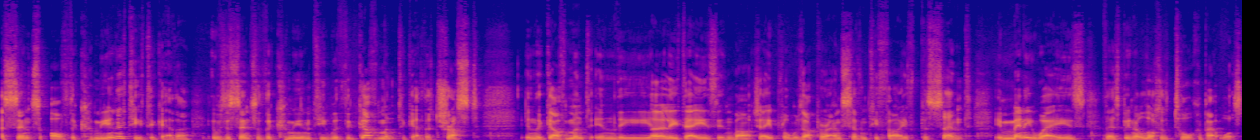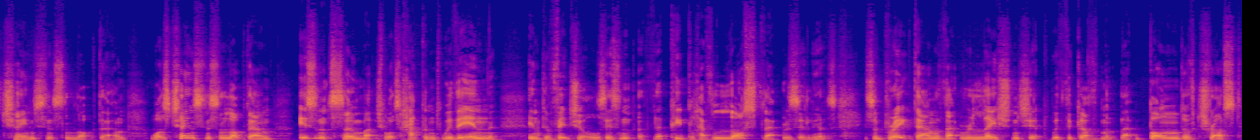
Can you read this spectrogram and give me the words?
a sense of the community together, it was a sense of the community with the government together. Trust in the government in the early days, in March, April, was up around 75%. In many ways, there's been a lot of talk about what's changed since the lockdown. What's changed since the lockdown isn't so much what's happened within individuals, isn't that people have lost that resilience, it's a breakdown of that relationship with the government, that bond of trust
